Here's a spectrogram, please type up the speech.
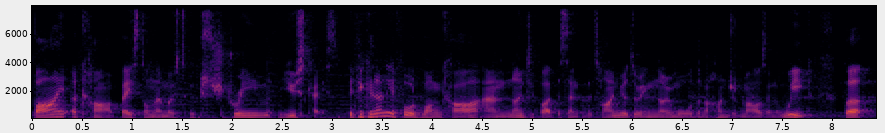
buy a car based on their most extreme use case. If you can only afford one car and 95% of the time you're doing no more than 100 miles in a week, but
